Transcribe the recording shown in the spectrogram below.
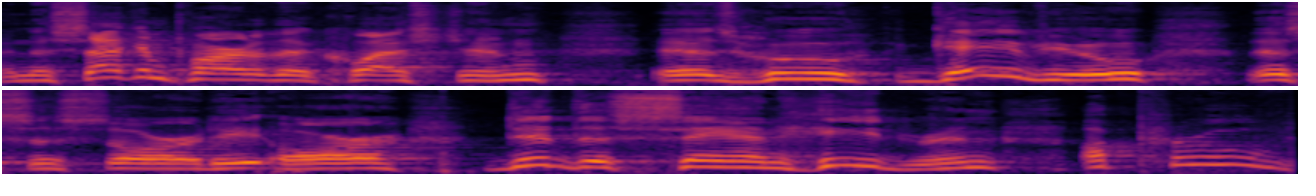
And the second part of the question is who gave you this authority, or did the Sanhedrin approve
